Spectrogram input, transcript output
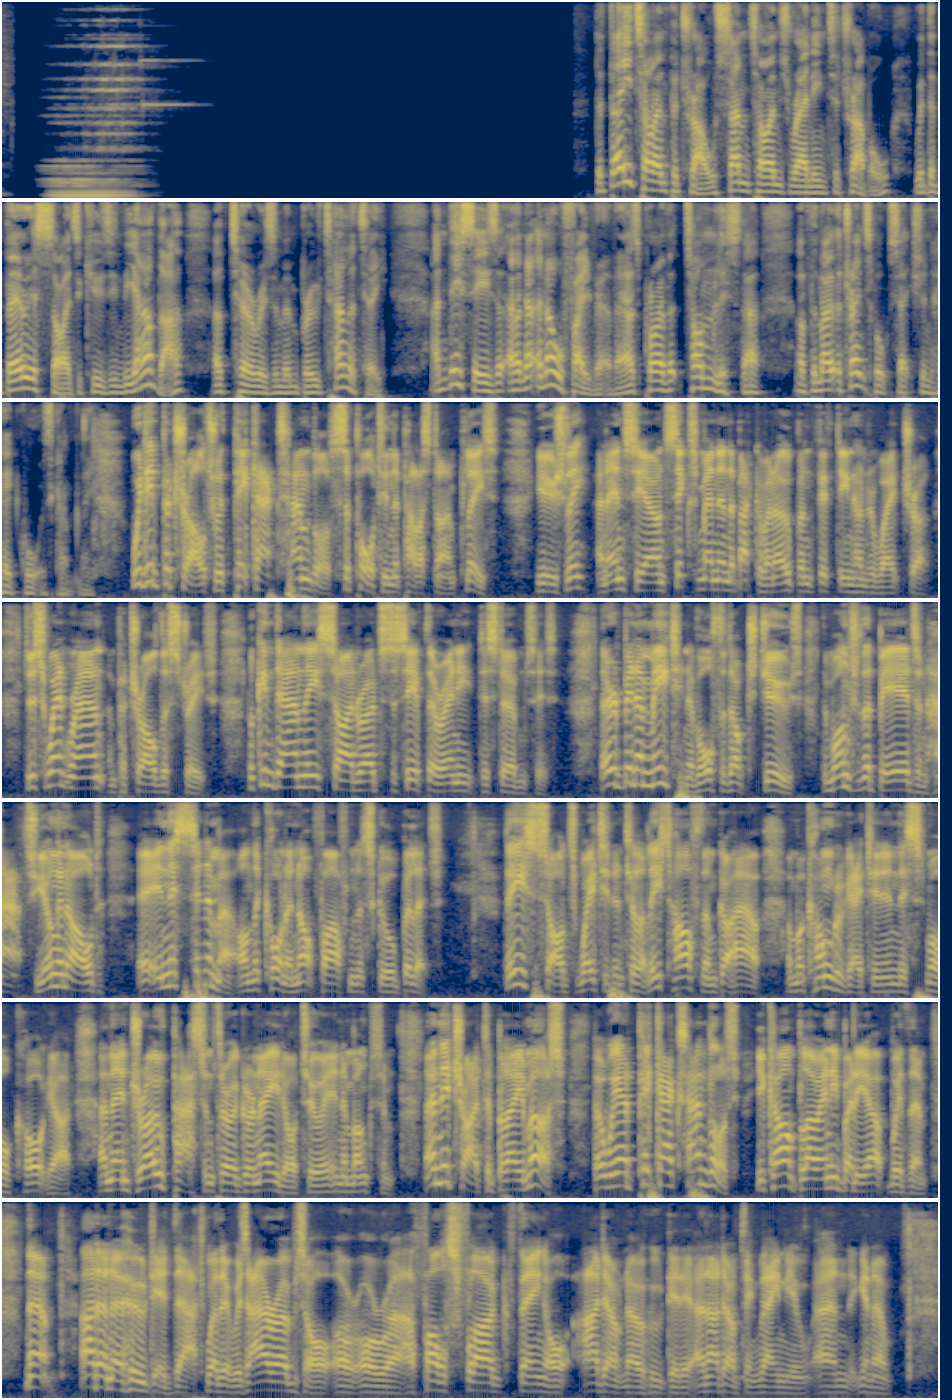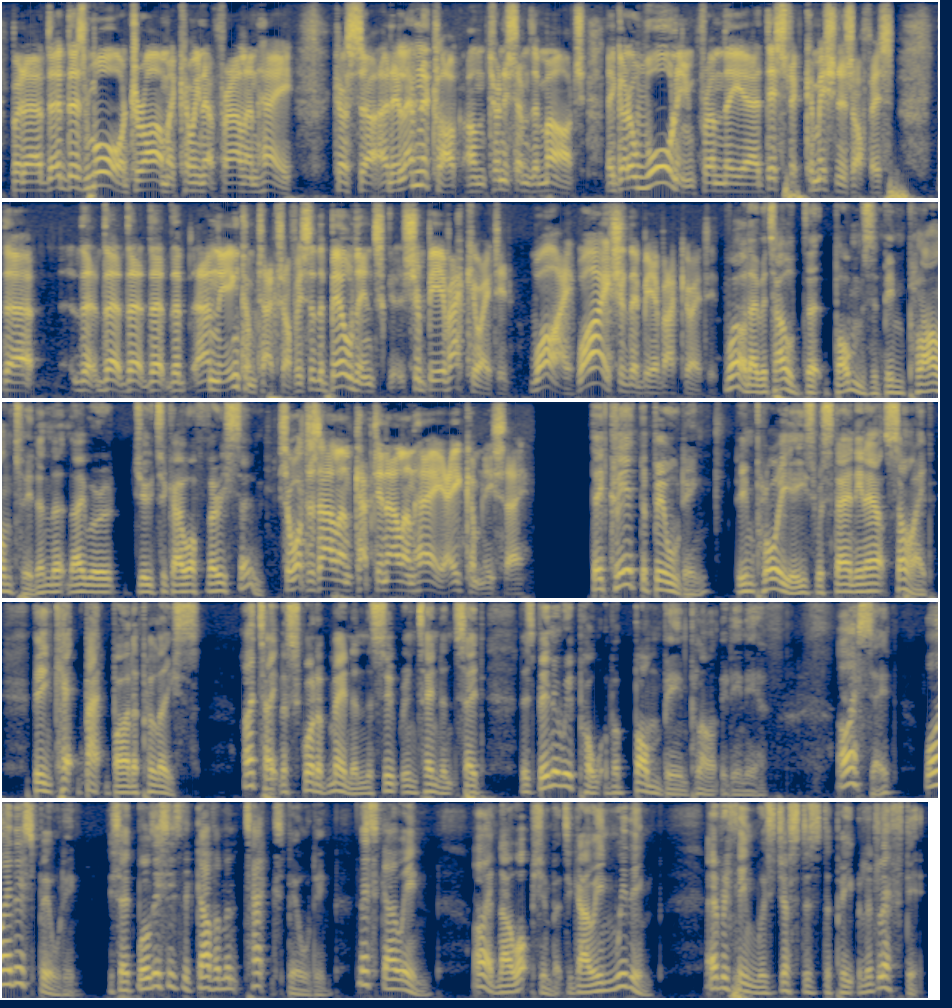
The daytime patrols sometimes ran into trouble with the various sides accusing the other of terrorism and brutality. And this is an, an old favourite of ours, Private Tom Lister of the Motor Transport Section Headquarters Company. We did patrols with pickaxe handles supporting the Palestine police. Usually, an NCO and six men in the back of an open 1500 weight truck. Just went round and patrolled the streets, looking down these side roads to see if there were any disturbances. There had been a meeting of Orthodox Jews, the ones with the beards and hats, young and old, in this cinema on the corner not far from the school billets. These sods waited until at least half of them got out and were congregating in this small courtyard, and then drove past and threw a grenade or two in amongst them. Then they tried to blame us, but we had pickaxe handles. You can't blow anybody up with them. Now, I don't know who did that, whether it was Arabs or, or, or uh, a false flag thing, or I don't know who did it, and I don't think they knew. And, you know, but uh, there, there's more drama coming up for Alan Hay because uh, at 11 o'clock on 27th of March, they got a warning from the uh, district commissioner's office that. The, the, the, the, the, and the income tax office that the buildings should be evacuated. Why? Why should they be evacuated? Well, they were told that bombs had been planted and that they were due to go off very soon. So, what does Alan, Captain Alan Hay, A Company, say? They'd cleared the building. The employees were standing outside, being kept back by the police. I'd taken a squad of men, and the superintendent said, There's been a report of a bomb being planted in here. I said, Why this building? He said, Well, this is the government tax building. Let's go in. I had no option but to go in with him. Everything was just as the people had left it.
